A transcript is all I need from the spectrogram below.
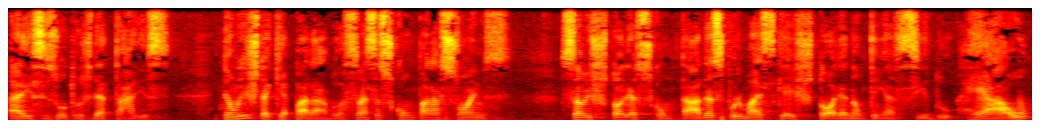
a esses outros detalhes. Então, isto é que é parábola, são essas comparações são histórias contadas, por mais que a história não tenha sido real,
